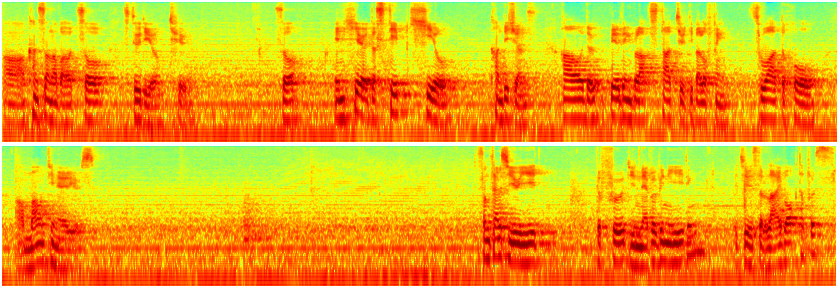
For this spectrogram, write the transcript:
uh, concern about Seoul studio too. So in here, the steep hill conditions, how the building blocks start to developing throughout the whole uh, mountain areas. Sometimes you eat the food you've never been eating, which is the live octopus.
